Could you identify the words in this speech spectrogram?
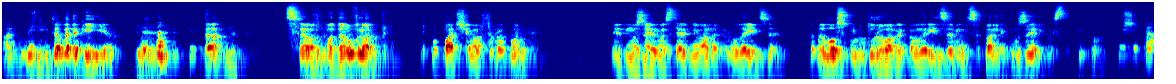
у тебе такий є. Да. Це подарунок, я побачив вашу роботу від музею майстерні Івана Кавалерідзе. Каталог скульптури Івана Кавалерідзе муніципальних музеях міста Києва. пишете.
